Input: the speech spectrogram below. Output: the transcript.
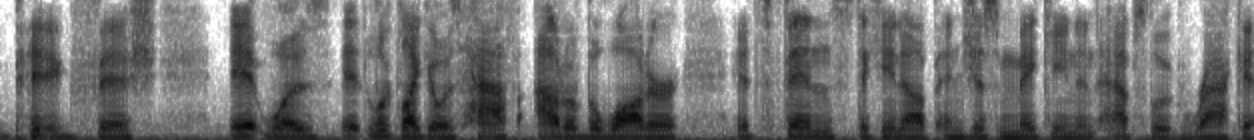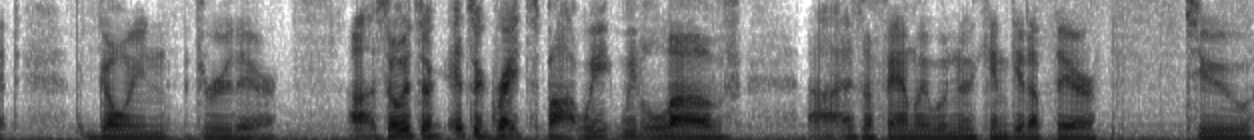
big fish. It was, it looked like it was half out of the water, its fins sticking up and just making an absolute racket going through there. Uh, so it's a, it's a great spot. We, we love uh, as a family when we can get up there to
